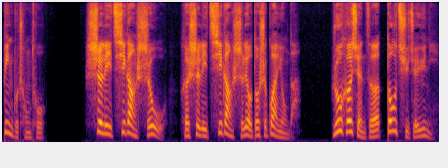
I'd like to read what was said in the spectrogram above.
并不冲突。示例七杠十五和示例七杠十六都是惯用的，如何选择都取决于你。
